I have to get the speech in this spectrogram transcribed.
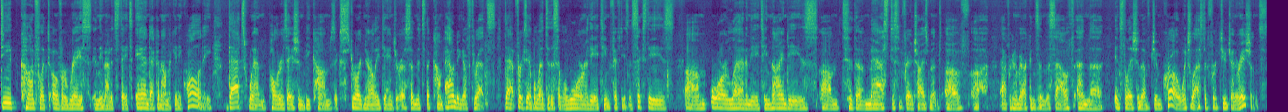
deep conflict over race in the United States and economic inequality, that's when polarization becomes extraordinarily dangerous. And it's the compounding of threats that, for example, led to the Civil War in the 1850s and 60s, um, or led in the 1890s um, to the mass disenfranchisement of uh, African Americans in the South and the installation of Jim Crow, which lasted for two generations.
